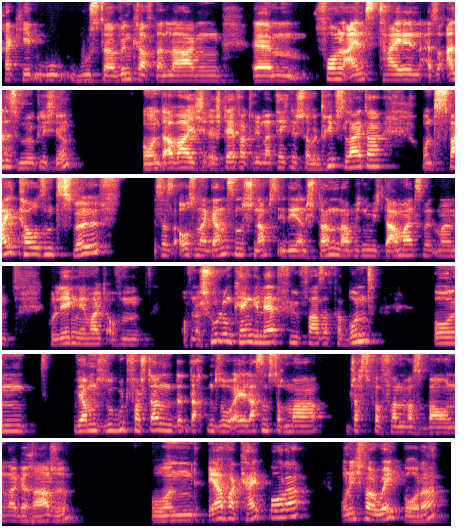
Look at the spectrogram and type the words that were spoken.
Raketenbooster, Windkraftanlagen, ähm, Formel-1-Teilen, also alles Mögliche. Und da war ich äh, stellvertretender technischer Betriebsleiter. Und 2012 ist das aus einer ganzen Schnapsidee entstanden. Da habe ich nämlich damals mit meinem Kollegen, den habe ich auf, dem, auf einer Schulung kennengelernt für Faserverbund. Und wir haben uns so gut verstanden und dachten so, ey, lass uns doch mal just for fun was bauen in der Garage. Und er war Kiteboarder und ich war Wakeboarder.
